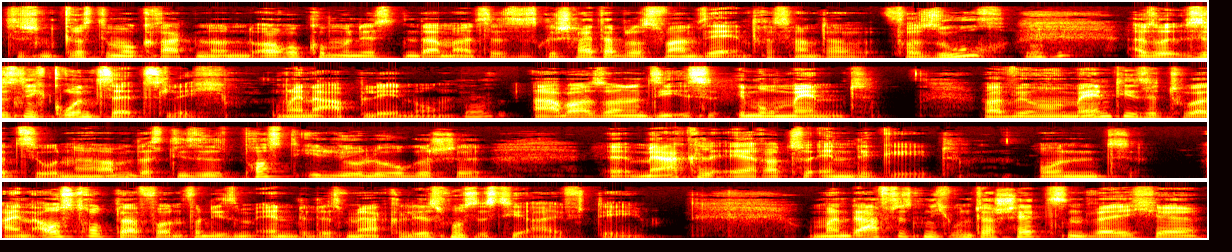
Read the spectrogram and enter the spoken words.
zwischen Christdemokraten und Eurokommunisten damals. Das ist gescheitert, aber das war ein sehr interessanter Versuch. Mhm. Also es ist nicht grundsätzlich meine Ablehnung, mhm. aber sondern sie ist im Moment, weil wir im Moment die Situation haben, dass diese postideologische äh, Merkel-Ära zu Ende geht. Und ein Ausdruck davon, von diesem Ende des Merkelismus, ist die AfD. Und man darf das nicht unterschätzen, welche,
